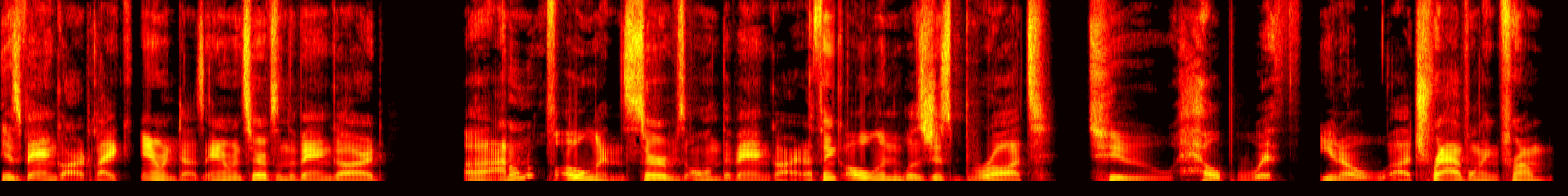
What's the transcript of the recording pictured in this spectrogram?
his vanguard, like Erend does. Erend serves on the vanguard. Uh, I don't know if Olin serves on the vanguard. I think Olin was just brought to help with, you know, uh, traveling from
